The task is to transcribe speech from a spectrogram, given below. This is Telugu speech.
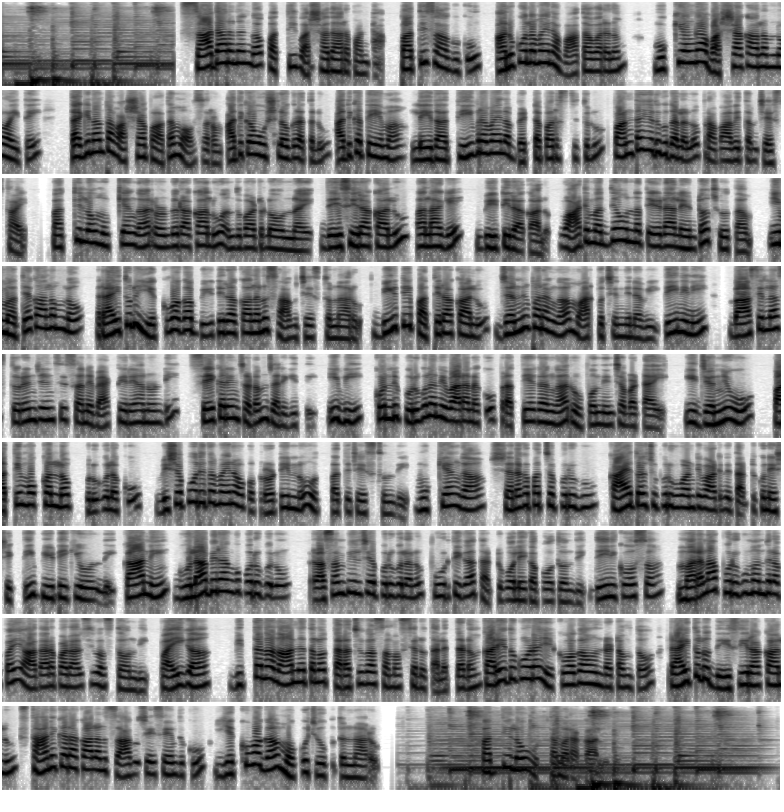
సాధారణంగా పత్తి వర్షాధార పంట. పత్తి సాగుకు అనుకూలమైన వాతావరణం ముఖ్యంగా వర్షాకాలంలో అయితే తగినంత వర్షపాతం అవసరం. అధిక ఉష్ణోగ్రతలు అధిక తేమ లేదా తీవ్రమైన బెట్ట పరిస్థితులు పంట ఎదుగుదలను ప్రభావితం చేస్తాయి. పత్తిలో ముఖ్యంగా రెండు రకాలు అందుబాటులో ఉన్నాయి. దేశీ రకాలు అలాగే బీటీ రకాలు. వాటి మధ్య ఉన్న తేడాలేంటో చూద్దాం. ఈ మధ్యకాలంలో రైతులు ఎక్కువగా బీటీ రకాలను సాగు చేస్తున్నారు. బీటీ పత్తి రకాలు జన్యుపరంగా మార్పు చెందినవి. దీనిని బాసిల్లాస్ తురెంజెన్సిస్ అనే బ్యాక్టీరియా నుండి సేకరించడం జరిగింది. ఇవి కొన్ని పురుగుల నివారణకు ప్రత్యేకంగా రూపొందించబడ్డాయి. ఈ జన్యువు పత్తి మొక్కల్లో పురుగులకు విషపూరితమైన ఒక ప్రోటీన్ను ఉత్పత్తి చేస్తుంది. ముఖ్యంగా శనగపచ్చ పురుగు కాయతొలుచు పురుగు వంటి వాటిని తట్టుకునే శక్తి బీటీకి ఉంది. కానీ గులాబీ రంగు పురుగును రసం పీల్చే పురుగులను పూర్తిగా తట్టుకోలేకపోతుంది. దీనికోసం మరలా పురుగు మందులపై ఆధారపడాల్సి వస్తోంది. పైగా విత్తన నాణ్యతలో తరచుగా సమస్యలు తలెత్తడం ఖరీదు కూడా ఎక్కువగా ఉండటంతో రైతులు దేశీ రకాలు స్థానిక రకాలను సాగు చేసేందుకు ఎక్కువగా మొక్కు చూపుతున్నారు. పత్తిలో ఉత్తమ రకాలు.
